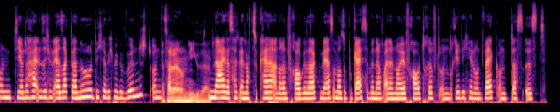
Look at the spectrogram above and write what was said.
und die unterhalten sich und er sagt dann, oh, dich habe ich mir gewünscht und das hat er noch nie gesagt. Nein, das hat er noch zu keiner anderen Frau gesagt. Und er ist immer so begeistert, wenn er auf eine neue Frau trifft und richtig hin und weg. Und das ist,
